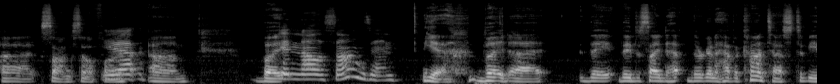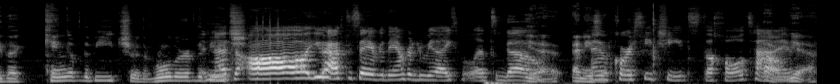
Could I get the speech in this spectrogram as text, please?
uh, songs so far. Yeah. Um, but Getting all the songs in. yeah, but uh, they they decide to ha- they're going to have a contest to be the king of the beach or the ruler of the and beach. that's all you have to say for the Emperor to be like, let's go. yeah, and And like, of course he cheats the whole oh time. yeah.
